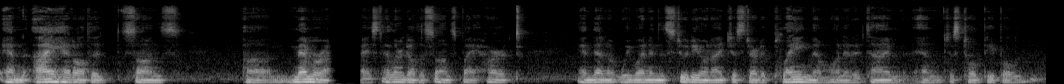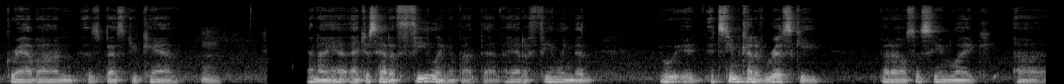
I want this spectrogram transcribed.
And I had all the songs um, memorized. I learned all the songs by heart. And then we went in the studio and I just started playing them one at a time and just told people, grab on as best you can. Mm. And I, had, I just had a feeling about that. I had a feeling that it, it seemed kind of risky, but I also seemed like uh,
